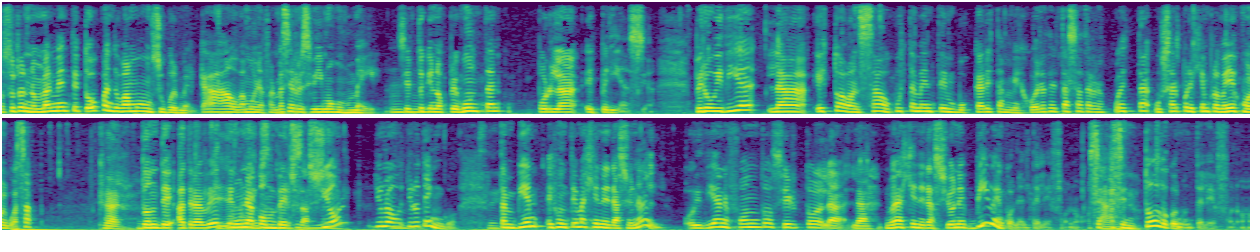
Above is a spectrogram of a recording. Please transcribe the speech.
nosotros normalmente todos cuando vamos a un supermercado, vamos a una farmacia, recibimos un mail, ¿cierto? Que nos preguntan por la experiencia. Pero hoy día la, esto ha avanzado justamente en buscar estas mejoras de tasas de respuesta, usar, por ejemplo, medios como el WhatsApp. Claro. Donde a través de una conversación yo lo, yo lo tengo. También es un tema generacional. Hoy día, en el fondo, ¿cierto? las nuevas generaciones viven con el teléfono. O sea, hacen todo con un teléfono.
